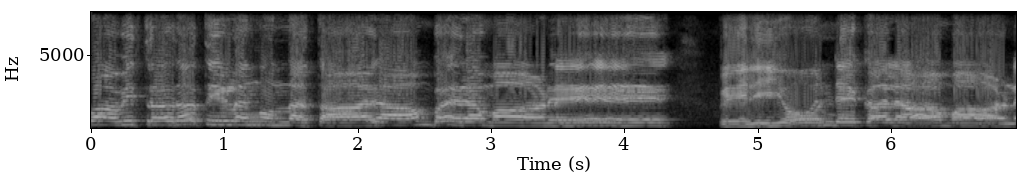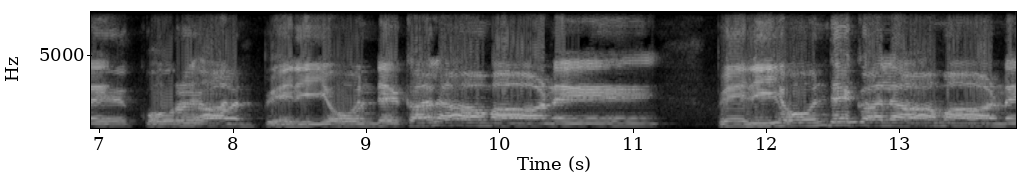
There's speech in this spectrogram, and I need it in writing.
പവിത്രത തിളങ്ങുന്ന താരാംബരമാണ്. പെരിയോന്റെ കലാമാണ് ഖുർആൻ. പെരിയോന്റെ കലാമാണ്. പെരിയോന്റെ കലാമാണ്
